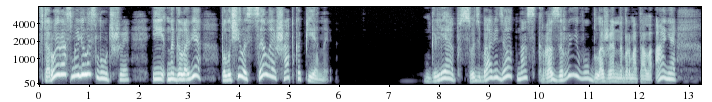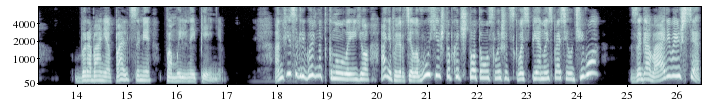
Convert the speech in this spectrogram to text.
Второй раз мылилась лучше, и на голове получилась целая шапка пены. «Глеб, судьба ведет нас к разрыву», — блаженно бормотала Аня, барабаня пальцами по мыльной пене. Анфиса Григорьевна ткнула ее, Аня повертела в ухе, чтобы хоть что-то услышать сквозь пену, и спросила, «Чего?» «Заговариваешься?»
